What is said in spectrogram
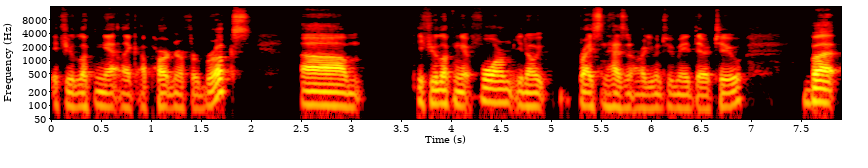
if you're looking at like a partner for Brooks. Um, if you're looking at form, you know, Bryson has an argument to be made there too. But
